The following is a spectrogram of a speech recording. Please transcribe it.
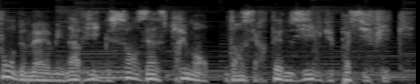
font de même et naviguent sans instruments dans certaines îles du Pacifique.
